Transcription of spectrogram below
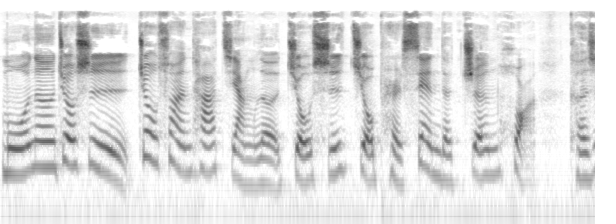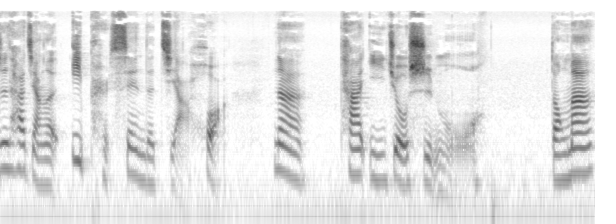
魔呢，就是就算他讲了九十九 percent 的真话，可是他讲了一 percent 的假话，那他依旧是魔，懂吗？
